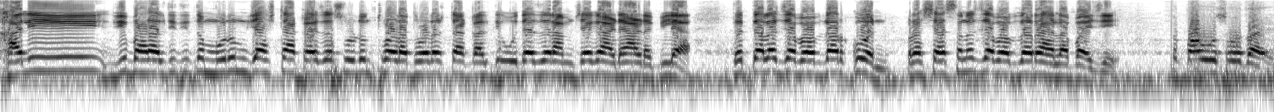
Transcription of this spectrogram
खाली जी भराल तिथं मुरुम जास्त टाकायचा सोडून थोडा थोडाच टाकाल ती उद्या जर आमच्या गाड्या अडकल्या तर त्याला जबाबदार कोण? प्रशासनच जबाबदार राहायला पाहिजे. पाऊस होत आहे.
